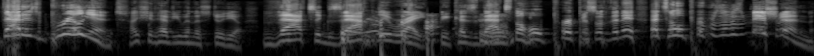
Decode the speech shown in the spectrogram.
that is brilliant. I should have you in the studio. That's exactly right because that's the whole purpose of the na- that's the whole purpose of his mission.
